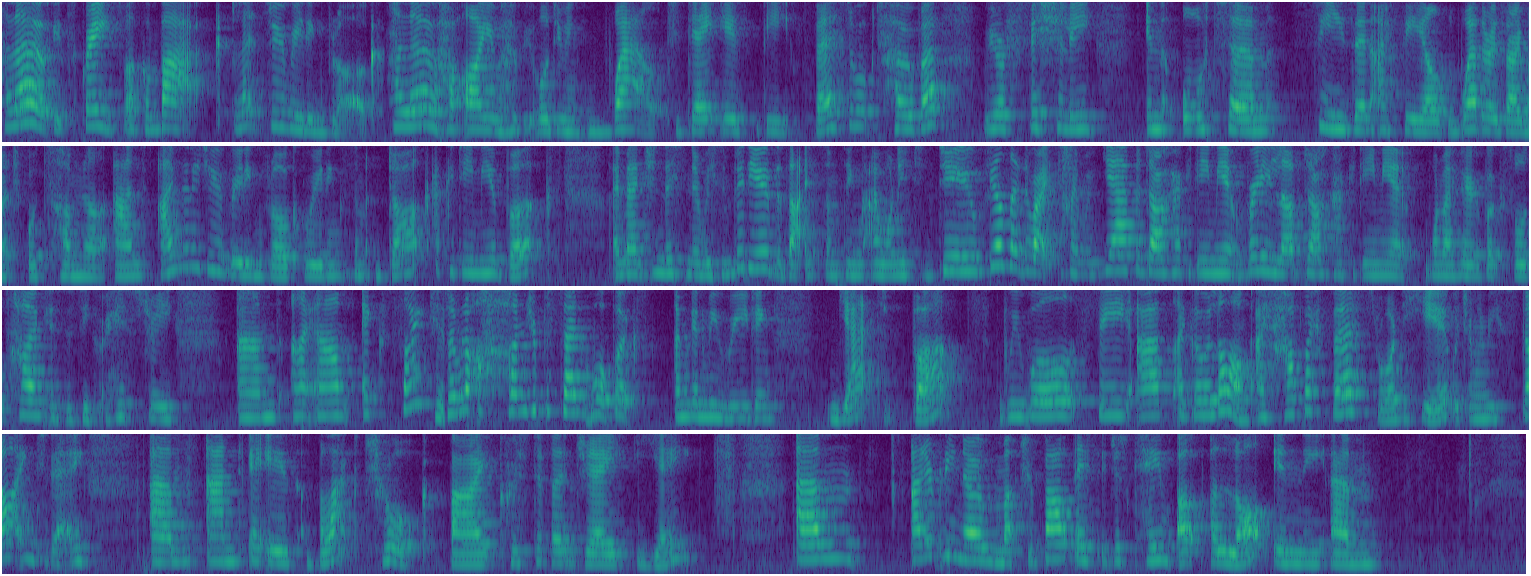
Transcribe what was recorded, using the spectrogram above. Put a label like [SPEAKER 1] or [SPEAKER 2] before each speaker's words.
[SPEAKER 1] Hello, it's Grace, welcome back. Let's do a reading vlog. Hello, how are you? I hope you're all doing well. Today is the 1st of October. We are officially in the autumn season, I feel. The weather is very much autumnal and I'm gonna do a reading vlog reading some dark academia books. I mentioned this in a recent video that that is something that I wanted to do. Feels like the right time of year for dark academia. Really love dark academia. One of my favorite books of all time is The Secret History and I am excited. So I'm not 100% what books I'm gonna be reading yet, but we will see as I go along. I have my first one here, which I'm gonna be starting today, um, and it is Black Chalk by Christopher J. Yates. Um, I don't really know much about this. It just came up a lot in the um,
